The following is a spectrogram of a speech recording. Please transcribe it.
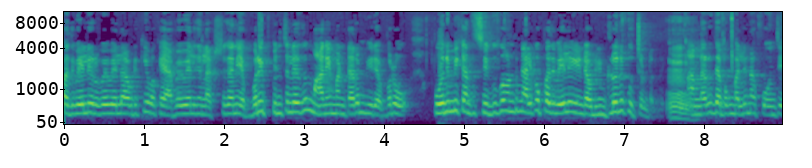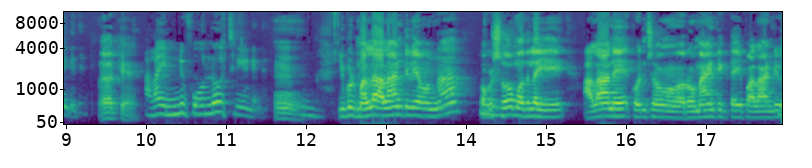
పదివేలు ఇరవై వేలు ఆవిడకి ఒక యాభై వేలు కానీ లక్ష కానీ ఎవరు ఇప్పించలేదు మానేయమంటారు. మీరు ఎవరు పోనీ మీకు అంత సిగ్గుగా ఉంటే నెలకు పదివేలు వేయండి ఆవిడ ఇంట్లోనే కూర్చుంటుంది. అన్నారు దెబ్బకి మళ్ళీ నాకు ఫోన్ చేయలేదండి. ఓకే. అలా ఎన్ని ఫోన్లో వచ్చినాయండి. ఇప్పుడు మళ్ళీ అలాంటివి ఏమన్నా ఒక షో మొదలయ్యి అలానే కొంచెం రొమాంటిక్ టైప్ అలాంటివి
